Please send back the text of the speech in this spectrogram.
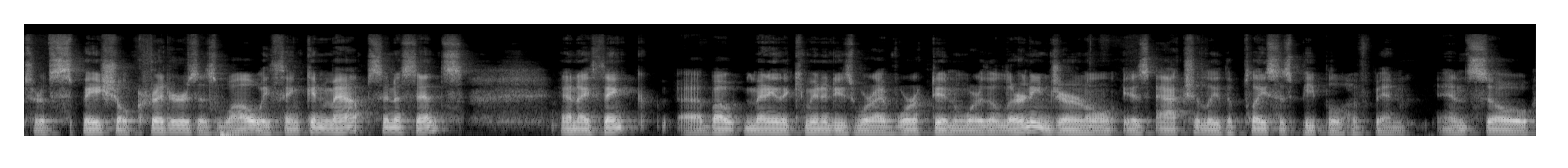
sort of spatial critters as well. We think in maps in a sense. And I think about many of the communities where I've worked in where the learning journal is actually the places people have been. And so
